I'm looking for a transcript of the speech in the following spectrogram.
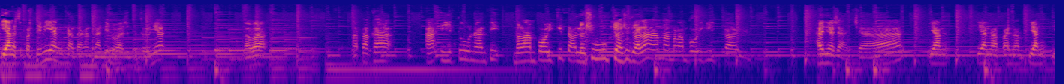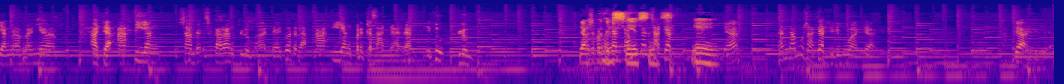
yang seperti ini yang katakan tadi bahwa sebetulnya bahwa apakah AI itu nanti melampaui kita? Loh sudah sudah lama melampaui kita. Gitu. Hanya saja yang yang apa yang yang namanya ada AI yang sampai sekarang belum ada itu adalah AI yang berkesadaran itu belum. Yang seperti kan kamu kan sadar, mm. ya kan kamu sadar dirimu ada, gitu. ada gitu ya.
